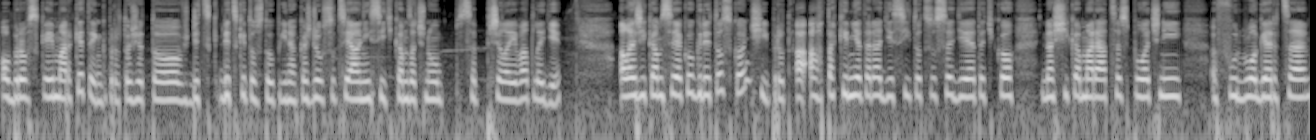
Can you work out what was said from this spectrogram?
obrovský marketing, protože to vždycky, vždycky to stoupí na každou sociální síť, kam začnou se přilejvat lidi. Ale říkám si, jako kdy to skončí. A, a taky mě teda děsí to, co se děje teďko naší kamarádce společný foodblogerce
